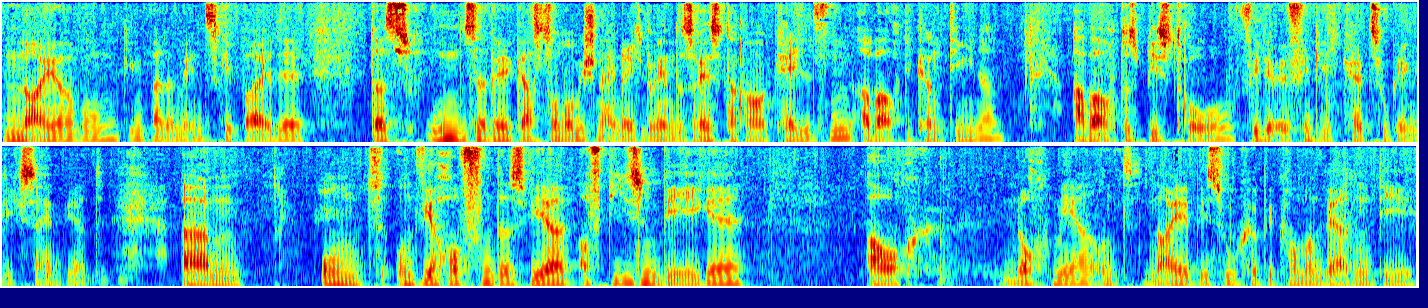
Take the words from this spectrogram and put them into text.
Neuerung im Parlamentsgebäude, dass unsere gastronomischen Einrichtungen, das Restaurant Kelsen, aber auch die Kantine, aber auch das Bistro für die Öffentlichkeit zugänglich sein wird. Ähm, und, und wir hoffen, dass wir auf diesem Wege auch noch mehr und neue Besucher bekommen werden, die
